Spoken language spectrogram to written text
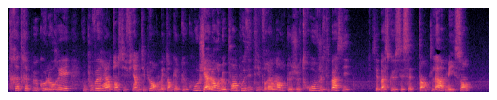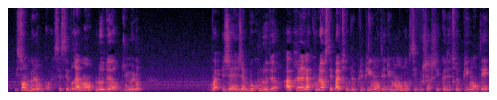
très très peu coloré. Vous pouvez réintensifier un petit peu en remettant quelques couches. Et alors le point positif vraiment que je trouve, je sais pas si c'est parce que c'est cette teinte là, mais il sent il sent le melon quoi. C'est vraiment l'odeur du melon. Ouais, j'aime beaucoup l'odeur. Après, la couleur, c'est pas le truc le plus pigmenté du monde. Donc si vous cherchez que des trucs pigmentés,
